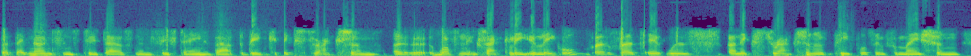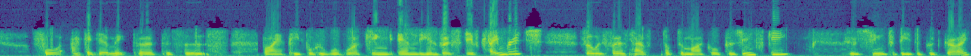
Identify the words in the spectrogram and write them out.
but they've known since 2015 about the big extraction. Uh, it wasn't exactly illegal, uh, but it was an extraction of people's information for academic purposes by people who were working in the University of Cambridge. So we first have Dr. Michael Kosinski, who seemed to be the good guy,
